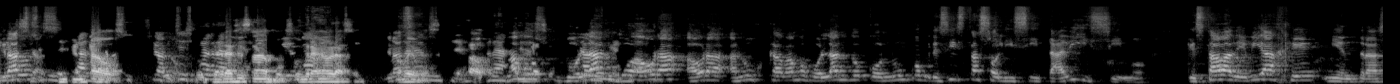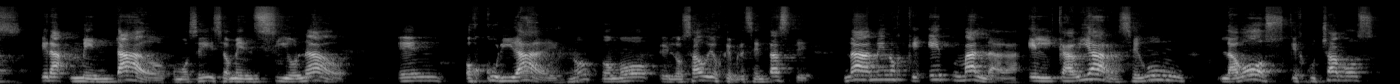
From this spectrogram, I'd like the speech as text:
gracias. Encantados. Muchísimas gracias. a ambos. Un gran abrazo. Gracias. Vamos volando ahora, ahora, Anuska, vamos volando con un congresista solicitadísimo que estaba de viaje mientras era mentado, como se dice, o mencionado en oscuridades, ¿no? Como en los audios que presentaste nada menos que Ed Málaga, el caviar, según la voz que escuchamos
